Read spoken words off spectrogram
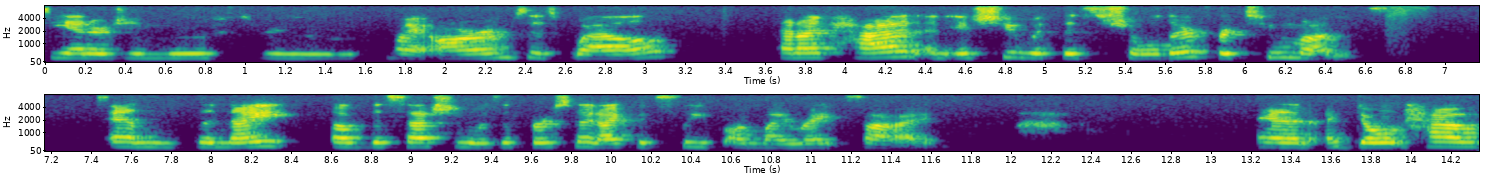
the energy move through my arms as well. And I've had an issue with this shoulder for two months. And the night of the session was the first night I could sleep on my right side. And I don't have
